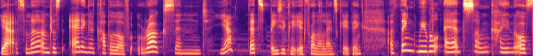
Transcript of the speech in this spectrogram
Yeah, so now I'm just adding a couple of rocks and yeah, that's basically it for the landscaping. I think we will add some kind of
